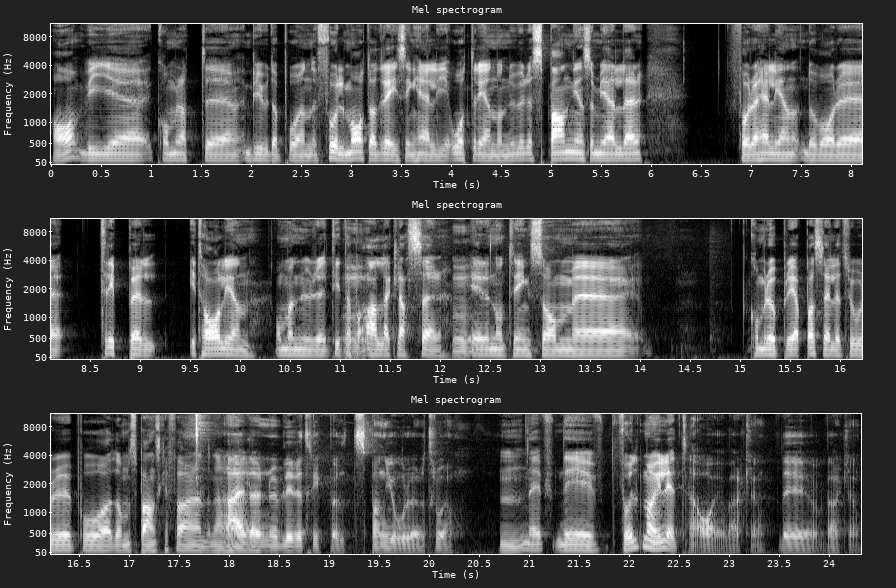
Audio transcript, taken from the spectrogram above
ja, vi eh, kommer att eh, bjuda på en fullmatad racinghelg återigen och nu är det Spanien som gäller. Förra helgen då var det trippel Italien, om man nu tittar mm. på alla klasser. Mm. Är det någonting som eh, kommer upprepas eller tror du på de spanska förarna den här Nej, nu blir det trippelt spanjorer tror jag. Mm, det, är, det, är, fullt möjligt. Ja, ja, verkligen. Det är verkligen.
